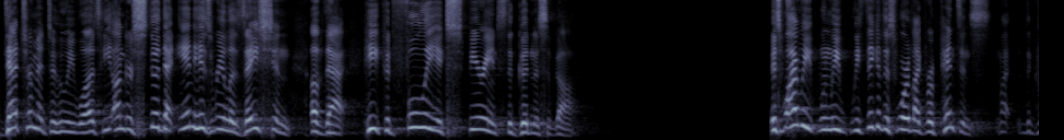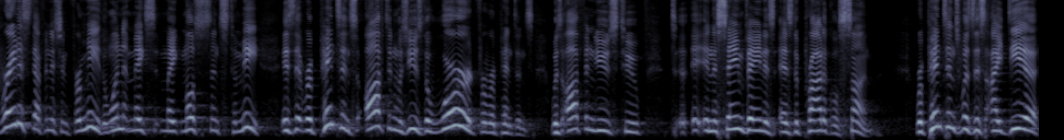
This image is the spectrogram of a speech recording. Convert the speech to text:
detriment to who he was. He understood that in his realization of that, he could fully experience the goodness of God. It's why we, when we, we think of this word like repentance, the greatest definition for me, the one that makes make most sense to me, is that repentance often was used, the word for repentance was often used to, in the same vein as, as the prodigal son. Repentance was this idea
